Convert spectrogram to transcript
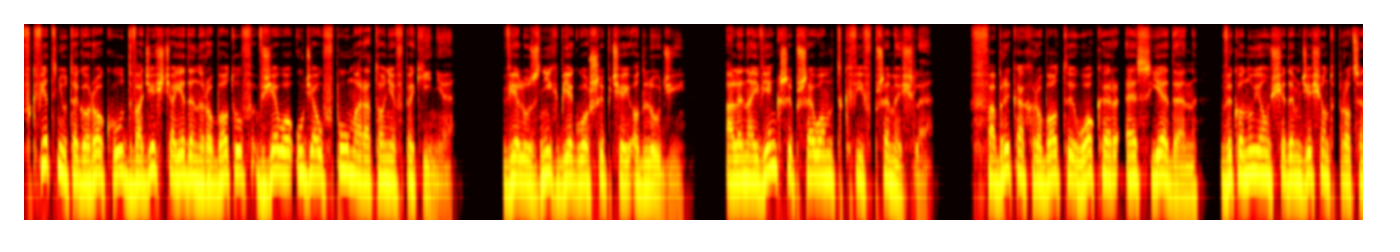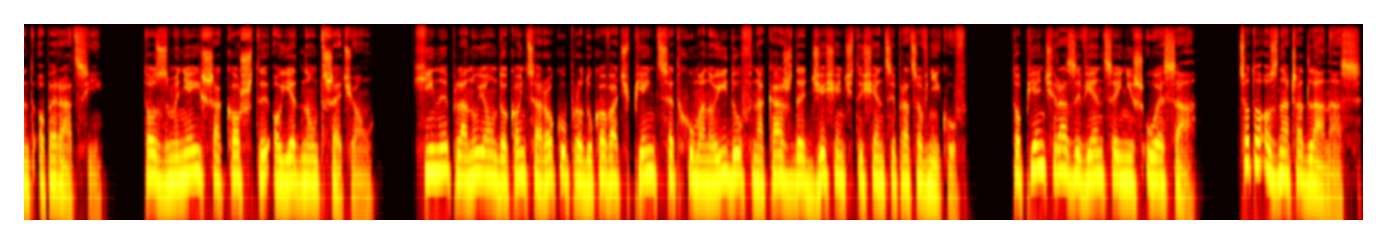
W kwietniu tego roku 21 robotów wzięło udział w półmaratonie w Pekinie. Wielu z nich biegło szybciej od ludzi. Ale największy przełom tkwi w przemyśle. W fabrykach roboty Walker S1 wykonują 70% operacji. To zmniejsza koszty o 1 trzecią. Chiny planują do końca roku produkować 500 humanoidów na każde 10 tysięcy pracowników. To pięć razy więcej niż USA. Co to oznacza dla nas?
